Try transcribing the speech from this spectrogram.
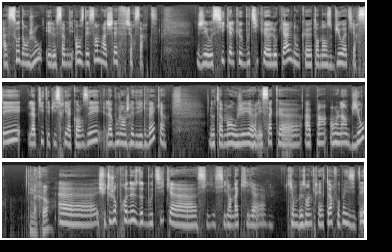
à Sceaux d'Anjou et le samedi 11 décembre à Chef-sur-Sarthe. J'ai aussi quelques boutiques euh, locales, donc Tendance Bio à Tiercé, la petite épicerie à Corzé, la boulangerie de Villevec, notamment où j'ai les sacs à pain en lin bio D'accord. Euh, je suis toujours preneuse d'autres boutiques. Euh, s'il y en a qui, euh, qui ont besoin de créateurs, faut pas hésiter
